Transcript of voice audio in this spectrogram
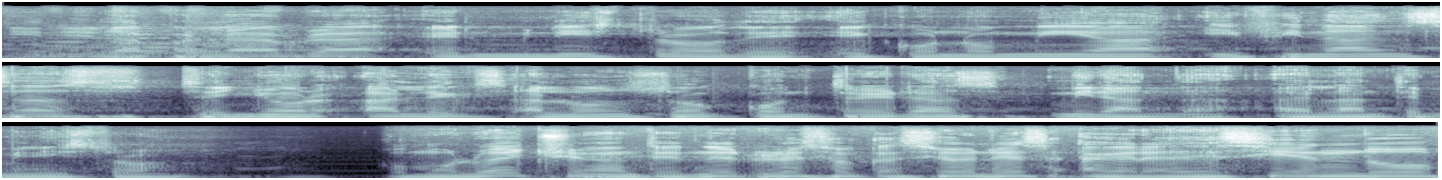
Tiene la palabra el ministro de Economía y Finanzas, señor Alex Alonso Contreras Miranda. Adelante, ministro. Como lo he hecho en anteriores ocasiones, agradeciendo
